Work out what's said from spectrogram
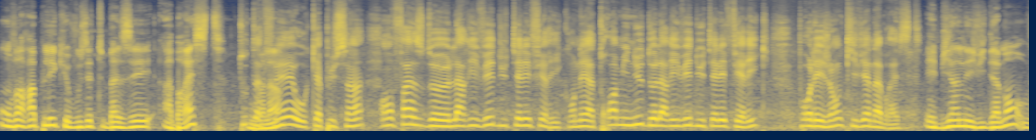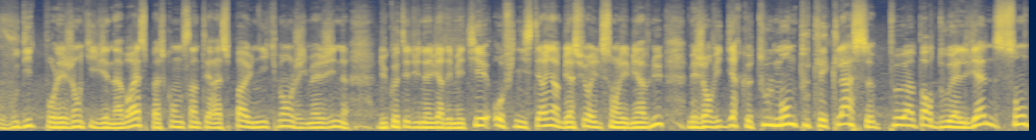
On va rappeler que vous êtes basé à Brest. Tout à fait, au Capucin, en face de l'arrivée du téléphérique. On est à 3 minutes de l'arrivée du téléphérique pour les gens qui viennent à Brest. Et bien évidemment, vous dites pour les gens qui viennent à Brest, parce qu'on ne s'intéresse pas uniquement, j'imagine, du côté du navire des métiers, aux Finistériens. Bien sûr, ils sont les bienvenus, mais j'ai envie de dire que tout le monde, toutes les classes, peu importe d'où elles viennent, sont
